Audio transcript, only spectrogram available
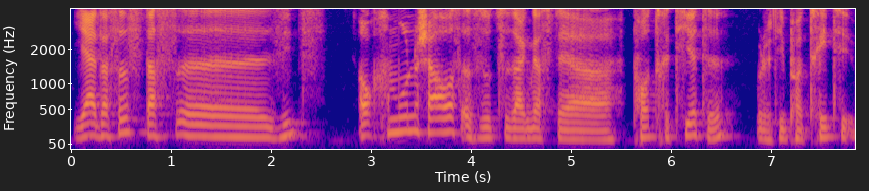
Ja, das ist, das äh, sieht auch harmonischer aus, also sozusagen, dass der Porträtierte oder die Porträti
